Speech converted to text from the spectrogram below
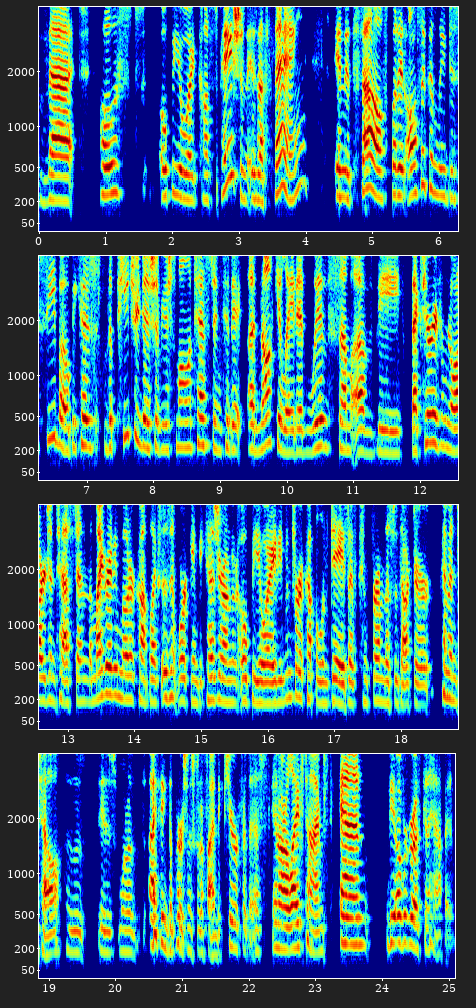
that post opioid constipation is a thing in itself, but it also can lead to SIBO because the petri dish of your small intestine could be inoculated with some of the bacteria from your large intestine. The migrating motor complex isn't working because you're on an opioid, even for a couple of days. I've confirmed this with Dr. Pimentel, who is one of, I think, the person who's going to find the cure for this in our lifetimes. And the overgrowth can happen.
